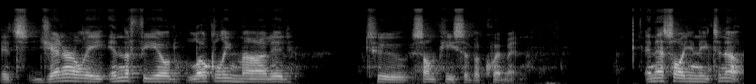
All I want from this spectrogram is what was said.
it's generally in the field, locally mounted to some piece of equipment. And that's all you need to know.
